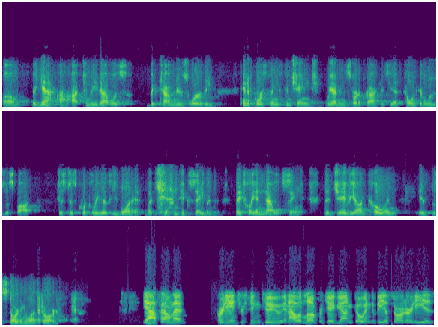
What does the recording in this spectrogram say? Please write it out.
Um, but yeah, I, I, to me that was big time newsworthy. And of course, things can change. We haven't even started practice yet. Cohen could lose a spot just as quickly as he won it. But yeah, Nick Saban basically announcing that Javion Cohen is the starting left guard. Yeah, I found that pretty interesting too. And I would love for Javion Cohen to be a starter. He is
